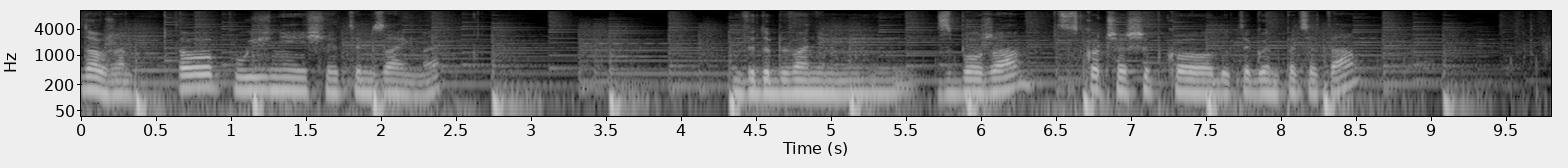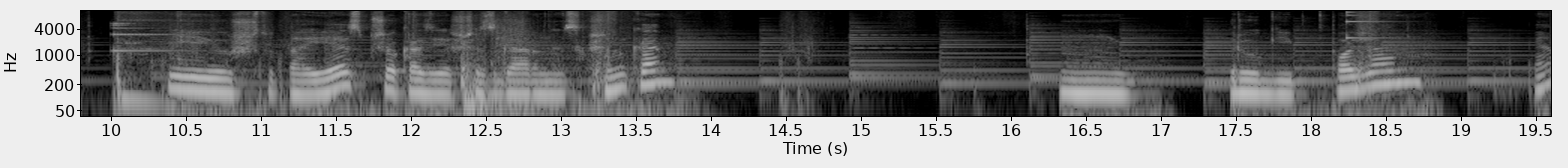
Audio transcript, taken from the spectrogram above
Dobrze, to później się tym zajmę. Wydobywaniem zboża. Skoczę szybko do tego NPC-ta. I już tutaj jest. Przy okazji jeszcze zgarnę skrzynkę. Mm, Drugi poziom. Nie?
